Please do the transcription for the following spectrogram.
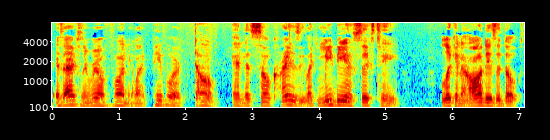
it's actually real funny. Like people are dumb, and it's so crazy. Like me being sixteen, looking at all these adults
